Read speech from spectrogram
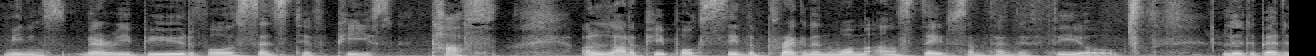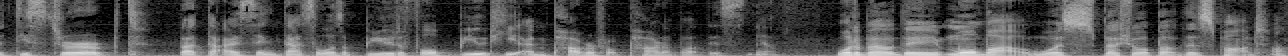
meanings very beautiful, sensitive piece, tough. A lot of people see the pregnant woman on stage. Sometimes they feel a little bit disturbed, but I think that was a beautiful, beauty and powerful part about this. Yeah. What about the mobile? What's special about this part? Oh,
